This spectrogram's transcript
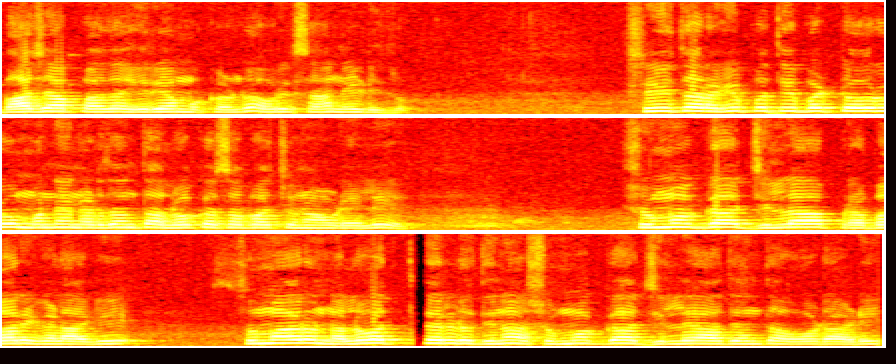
ಭಾಜಪದ ಹಿರಿಯ ಮುಖಂಡರು ಅವ್ರಿಗೆ ಸಹ ನೀಡಿದರು. ಶ್ರೀಯುತ ರಘುಪತಿ ಭಟ್ ಅವರು ಮೊನ್ನೆ ನಡೆದಂಥ ಲೋಕಸಭಾ ಚುನಾವಣೆಯಲ್ಲಿ ಶಿವಮೊಗ್ಗ ಜಿಲ್ಲಾ ಪ್ರಭಾರಿಗಳಾಗಿ ಸುಮಾರು ನಲವತ್ತೆರಡು ದಿನ ಶಿವಮೊಗ್ಗ ಜಿಲ್ಲೆಯಾದ್ಯಂತ ಓಡಾಡಿ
